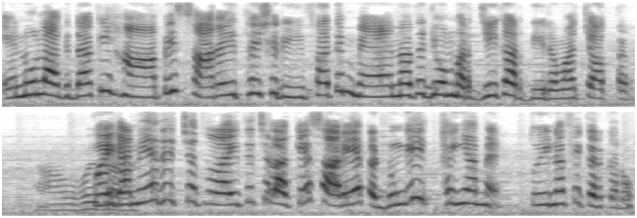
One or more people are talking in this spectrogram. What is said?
ਇਹਨੂੰ ਲੱਗਦਾ ਕਿ ਹਾਂ ਵੀ ਸਾਰੇ ਇੱਥੇ ਸ਼ਰੀਫ ਆ ਤੇ ਮੈਂ ਇਹਨਾਂ ਤੇ ਜੋ ਮਰਜ਼ੀ ਕਰਦੀ ਰਵਾਂ ਚਾਤਰ। ਕੋਈ ਗੱਲ ਨਹੀਂ ਇਹਦੇ ਚਤਰਾਈ ਤੇ ਚਲਾ ਕੇ ਸਾਰੀਆਂ ਕੱਢੂੰਗੀ ਇੱਥੇ ਹੀ ਆ ਮੈਂ ਤੁਸੀਂ ਨਾ ਫਿਕਰ ਕਰੋ।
